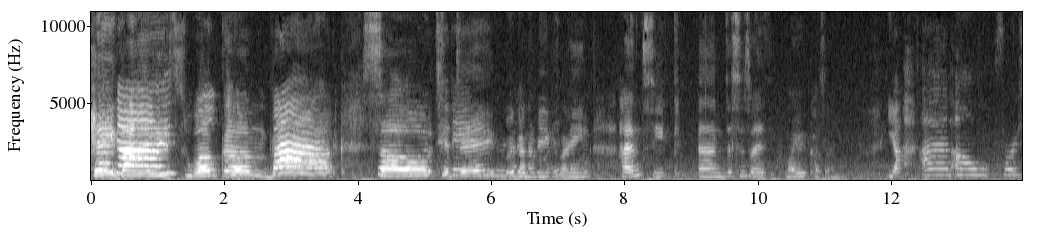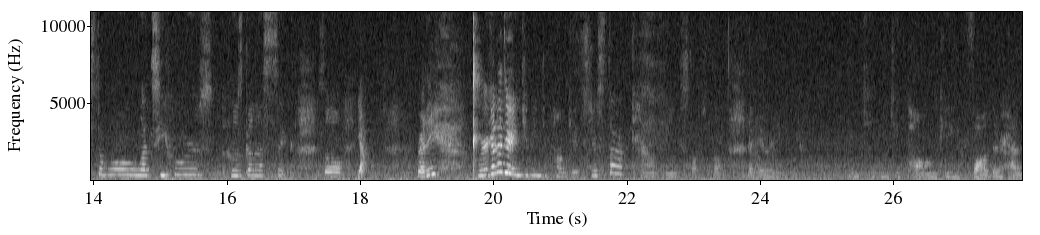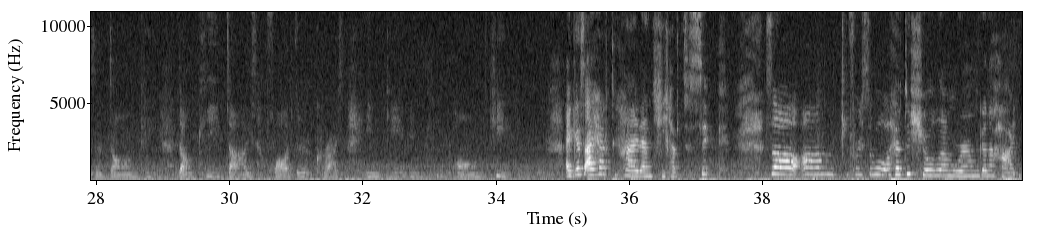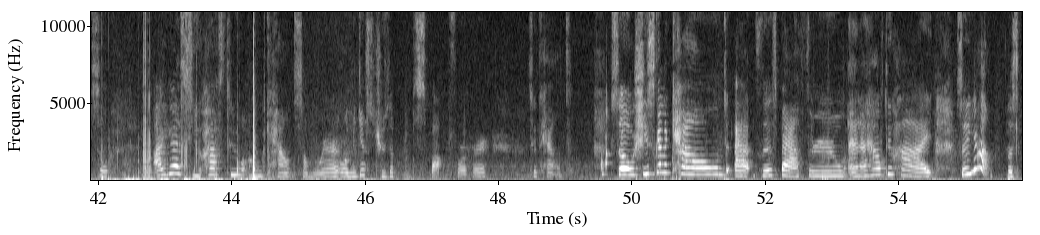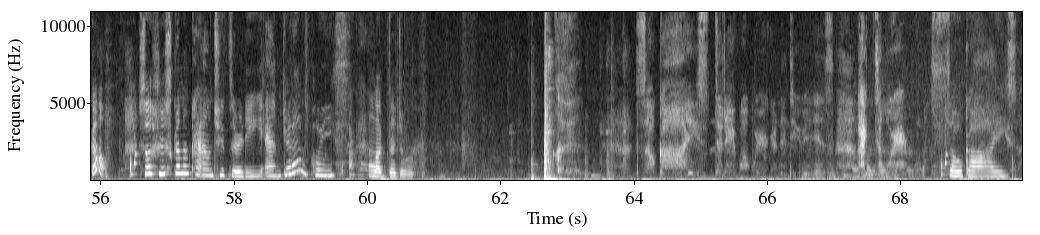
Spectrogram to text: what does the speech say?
Hey guys, welcome back. So today we're gonna be playing hide and seek, and this is with my cousin. Yeah, and um, first of all, let's see who's who's gonna seek. So yeah, ready? We're gonna do Inky Pinky. Just start counting stuff, stuff. Okay, ready? Inky Pinky Punky, father has a donkey. Donkey dies, father cries. Inky Pinky Punky. I guess I have to hide and she have to sick. So, um, first of all, I have to show them where I'm gonna hide. So, I guess you have to um, count somewhere. Let me just choose a spot for her to count. So, she's gonna count at this bathroom, and I have to hide. So, yeah, let's go. So, she's gonna count to 30, and get in, please, and lock the door. So, guys, today what we're gonna do is hide somewhere. So guys,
